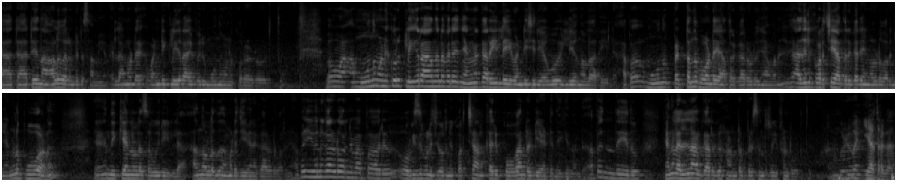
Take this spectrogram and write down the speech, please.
ടാറ്റയിൽ നിന്ന് ആൾ വരേണ്ട ഒരു സമയം എല്ലാം കൂടെ വണ്ടി ക്ലിയർ ആയപ്പോൾ ഒരു മൂന്ന് മണിക്കൂർ അവിടെ എടുത്തു. അപ്പോൾ ആ മൂന്ന് മണിക്കൂർ ക്ലിയർ ആകുന്നത് വരെ ഞങ്ങൾക്കറിയില്ല ഈ വണ്ടി ശരിയാവുമോ ഇല്ലയോ എന്നുള്ളത് അറിയില്ല. അപ്പോൾ മൂന്ന് പെട്ടെന്ന് പോകേണ്ട യാത്രക്കാരോട് ഞാൻ പറഞ്ഞു അതിൽ കുറച്ച് യാത്രക്കാർ ഞങ്ങളോട് പറഞ്ഞു ഞങ്ങൾ പോവാണ്. നിൽക്കാനുള്ള സൗകര്യം ഇല്ല എന്നുള്ളത് നമ്മുടെ ജീവനക്കാരോട് പറഞ്ഞു. അപ്പോൾ ജീവനക്കാരോട് പറഞ്ഞപ്പോൾ അപ്പോൾ അവർ ഓഫീസിൽ വിളിച്ച് പറഞ്ഞു കുറച്ച് ആൾക്കാർ പോകാൻ റെഡി ആയിട്ട് നിൽക്കുന്നുണ്ട്. അപ്പോൾ എന്ത് ചെയ്തു? ഞങ്ങൾ എല്ലാ ആൾക്കാർക്കും ഹൺഡ്രഡ് പെർസെന്റ് റീഫണ്ട് കൊടുത്തു. മുഴുവൻ യാത്രക്കാർ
